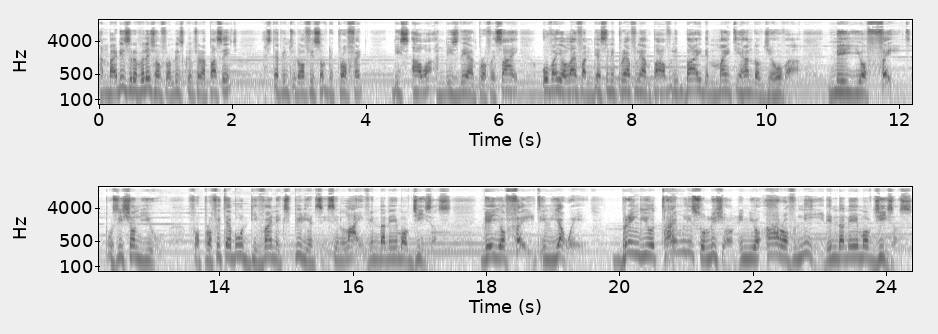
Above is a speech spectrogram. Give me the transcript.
And by this revelation from this scriptural passage, I step into the office of the prophet this hour and this day and prophesy over your life and destiny prayerfully and powerfully by the mighty hand of Jehovah. May your faith position you for profitable divine experiences in life in the name of Jesus. May your faith in Yahweh bring you timely solution in your hour of need in the name of Jesus.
